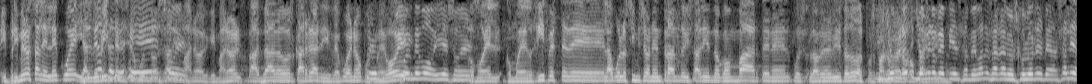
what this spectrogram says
Y primero sale el Ecue y al de Primero 20 sale- segundos eso sale es. Imanol. Que Imanol ha dado dos carreras y dice, bueno, pues Eh, me voy. Pues me voy, eso es. Como el, como el gif este del abuelo Simpson entrando y saliendo con Bart en el, pues lo habéis visto todos, pues Sí, más yo o menos. creo, yo creo que piensa, me van a sacar los colores, venga, sale,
